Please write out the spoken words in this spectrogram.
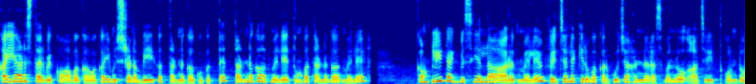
ಕೈ ಆಡಿಸ್ತಾ ಇರಬೇಕು ಆವಾಗ ಈ ಮಿಶ್ರಣ ಬೇಗ ತಣ್ಣಗಾಗೋಗುತ್ತೆ ತಣ್ಣಗಾದ್ಮೇಲೆ, ತುಂಬ ತಣ್ಣಗಾದ್ಮೇಲೆ ಕಂಪ್ಲೀಟಾಗಿ ಬಿಸಿ ಎಲ್ಲ ಆರಿದ್ಮೇಲೆ ಫ್ರಿಜ್ಜಲ್ಲಿಕ್ಕಿರುವ ಕರ್ಬೂಜ ಹಣ್ಣ ರಸವನ್ನು ಆಚೆ ಇಟ್ಕೊಂಡು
